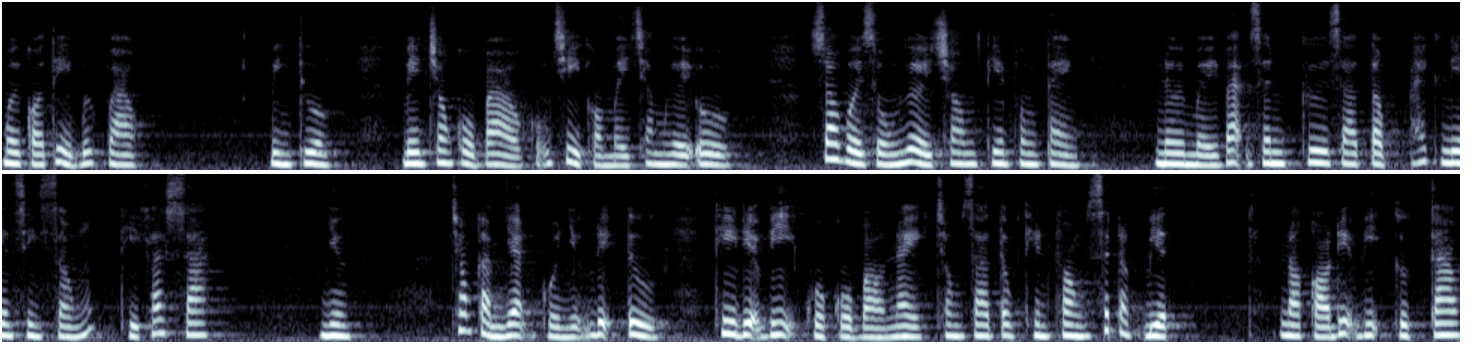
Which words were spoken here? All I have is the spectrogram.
mới có thể bước vào. Bình thường, bên trong cổ bảo cũng chỉ có mấy trăm người ở. So với số người trong Thiên Phong Thành Nơi mấy vạn dân cư gia tộc Hách Liên sinh sống thì khác xa. Nhưng trong cảm nhận của những đệ tử thì địa vị của cổ bảo này trong gia tộc Thiên Phong rất đặc biệt. Nó có địa vị cực cao.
